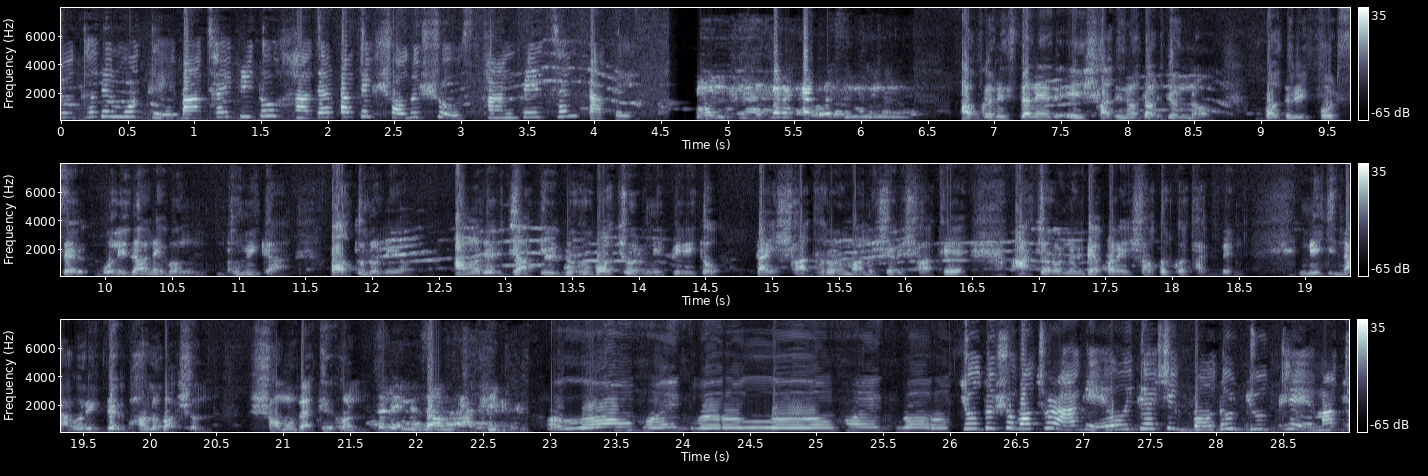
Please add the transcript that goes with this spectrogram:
যোদ্ধাদের মধ্যে বাছাইকৃত হাজার পাঁচেক সদস্য স্থান পেয়েছেন তাতে। আফগানিস্তানের এই স্বাধীনতার জন্য বদরি ফোর্সের বলিদান এবং ভূমিকা অতুলনীয়। আমাদের জাতি বহু বছর নিপীড়িত। তাই সাধারণ মানুষের সাথে আচরণের ব্যাপারে সতর্ক থাকবেন। নিজ নাগরিকদের ভালোবাসুন সমব্যথী হন। চোদ্দশো বছর আগে ঐতিহাসিক বদর যুদ্ধে মাত্র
